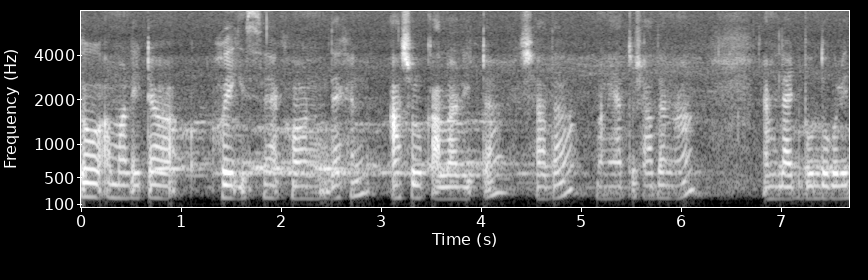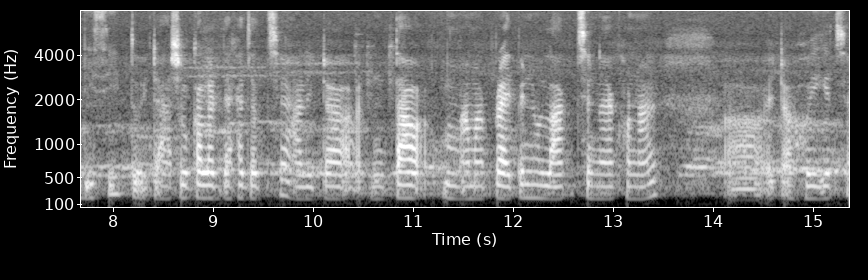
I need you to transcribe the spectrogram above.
তো আমার এটা হয়ে গেছে এখন দেখেন আসল কালার এটা সাদা মানে এত সাদা না। আমি লাইট বন্ধ করে দিছি তো এটা আসল কালার দেখা যাচ্ছে। আর এটা তা আমার প্রায় প্যানও লাগছে না এখন আর। এটা হয়ে গেছে,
